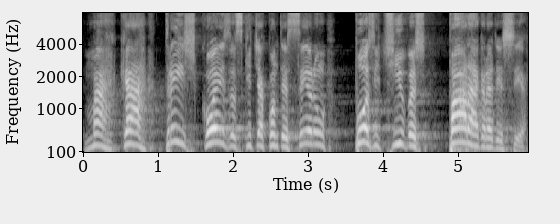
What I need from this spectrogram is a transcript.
marcar três coisas que te aconteceram positivas para agradecer.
